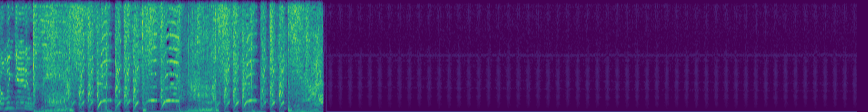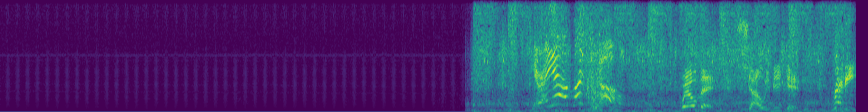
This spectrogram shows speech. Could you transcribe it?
Come and get it. Here I am, let's go! Well then, shall we begin? Ready!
